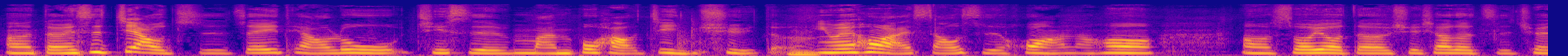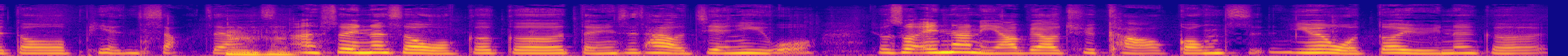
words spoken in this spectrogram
呃，等于是教职这一条路其实蛮不好进去的，嗯因为后来少子化，然后。呃，所有的学校的职缺都偏少这样子、嗯啊，所以那时候我哥哥等于是他有建议我，就说，哎、那你要不要去考公职？因为我对于那个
